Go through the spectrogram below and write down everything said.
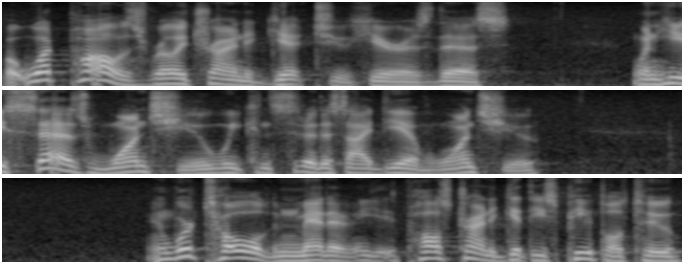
But what Paul is really trying to get to here is this. When he says "once you, we consider this idea of "once you. And we're told, and Paul's trying to get these people to,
